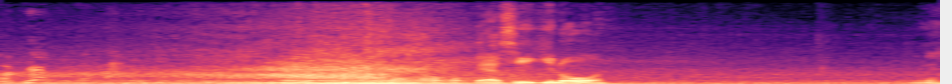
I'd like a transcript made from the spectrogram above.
บาดแผลหม ดแล้วเอสี่กิโลนี่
